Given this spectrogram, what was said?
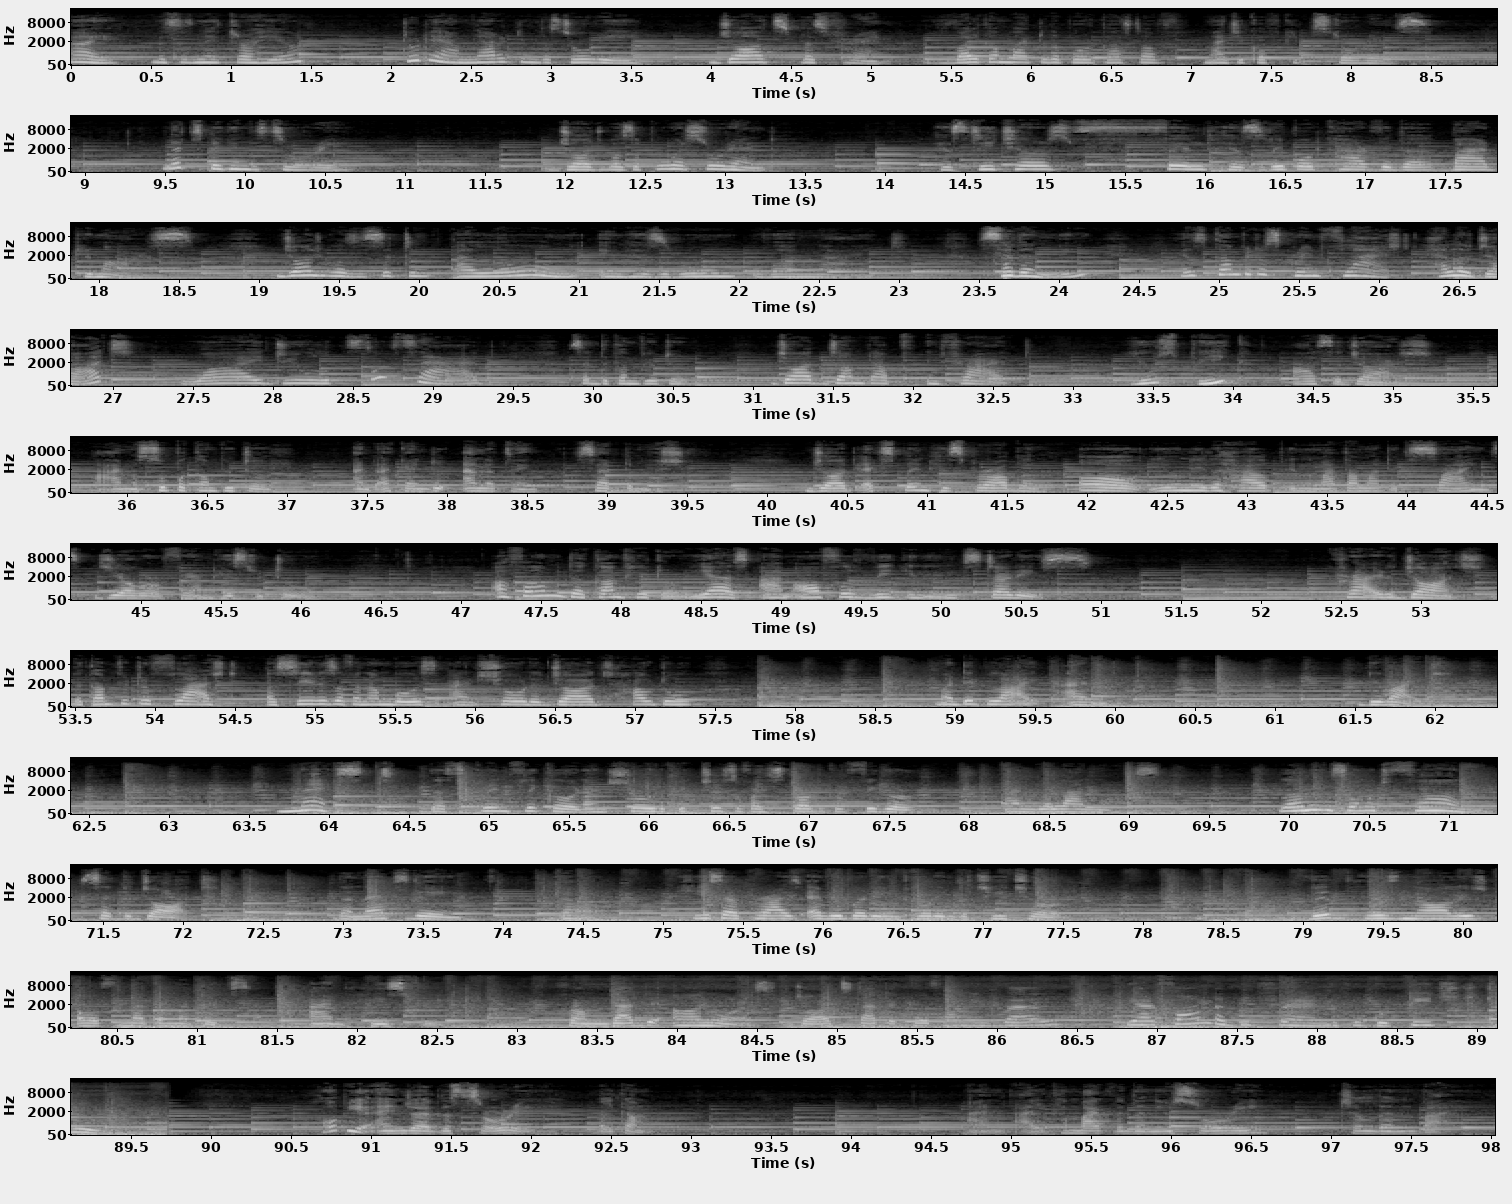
Hi, this is Mitra here. Today I'm narrating the story George's Best Friend. Welcome back to the podcast of Magic of Kids Stories. Let's begin the story. George was a poor student. His teachers filled his report card with bad remarks. George was sitting alone in his room one night. Suddenly, his computer screen flashed. Hello, George. Why do you look so sad? Said the computer. George jumped up in fright. You speak? asked George. I'm a supercomputer and I can do anything, said the machine. George explained his problem. Oh, you need help in mathematics, science, geography, and history too. Affirmed the computer. Yes, I'm awful weak in studies. Cried George. The computer flashed a series of numbers and showed George how to multiply and divide. Next, the screen flickered and showed pictures of historical figure and the landmarks. Learning is so much fun, said the George. The next day, the, he surprised everybody, including the teacher, with his knowledge of mathematics and history. From that day onwards, George started performing well. He had found a good friend who could teach too. Hope you enjoyed the story. Welcome. And I'll come back with a new story. Till then, bye.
